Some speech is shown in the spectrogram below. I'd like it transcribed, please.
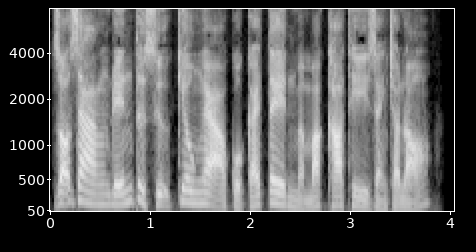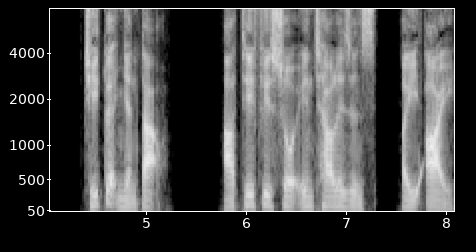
rõ ràng đến từ sự kiêu ngạo của cái tên mà McCarthy dành cho nó, trí tuệ nhân tạo, Artificial Intelligence AI.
